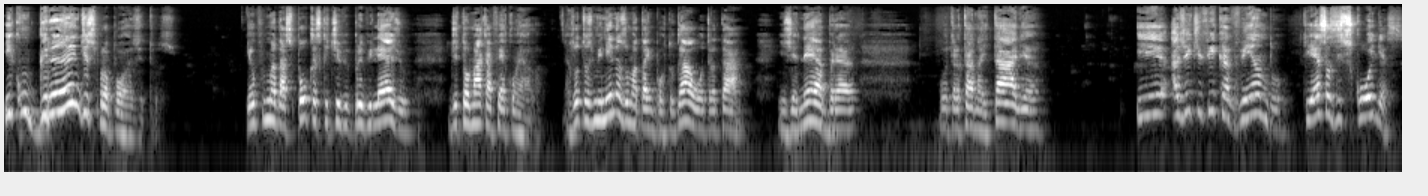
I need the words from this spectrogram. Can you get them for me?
E com grandes propósitos. Eu fui uma das poucas que tive o privilégio de tomar café com ela. As outras meninas, uma está em Portugal, outra está em Genebra, outra está na Itália. E a gente fica vendo que essas escolhas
